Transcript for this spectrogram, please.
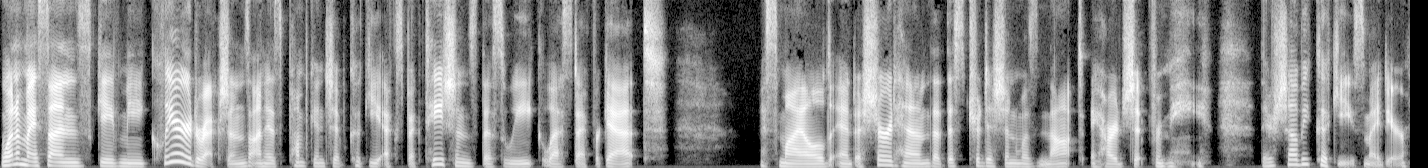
One of my sons gave me clear directions on his pumpkin chip cookie expectations this week, lest I forget. I smiled and assured him that this tradition was not a hardship for me. There shall be cookies, my dear.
